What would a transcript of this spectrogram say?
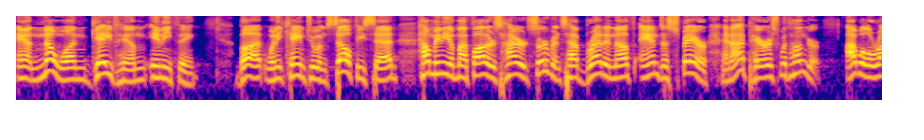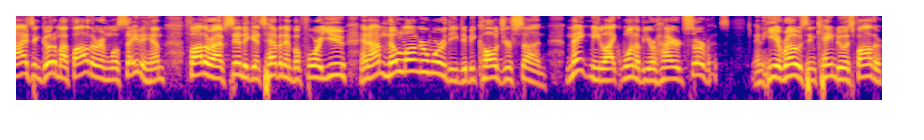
and no one gave him anything. But when he came to himself, he said, How many of my father's hired servants have bread enough and to spare, and I perish with hunger? I will arise and go to my father and will say to him, Father, I've sinned against heaven and before you, and I'm no longer worthy to be called your son. Make me like one of your hired servants. And he arose and came to his father.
